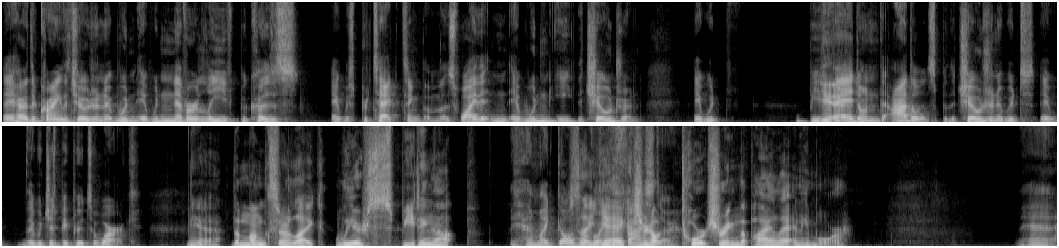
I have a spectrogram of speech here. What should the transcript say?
They heard the crying of the children. It wouldn't. It would never leave because it was protecting them. That's why it, it wouldn't eat the children. It would be Yeah. fed on the adults, but the children, it would. It they would just be put to work. yeah, the monks are like, we're speeding up. Yeah, my god, It's we're like, going yeah, because you're not torturing the pilot anymore. yeah.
